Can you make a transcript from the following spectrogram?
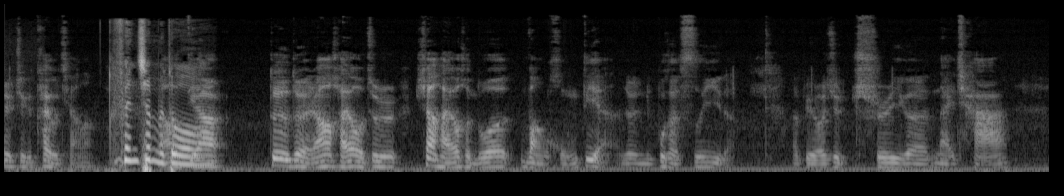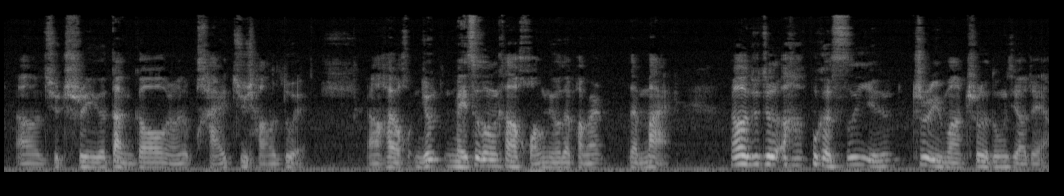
这这个太有钱了。分这么多第二，对对对，然后还有就是上海有很多网红店，就是不可思议的，呃，比如去吃一个奶茶，然后去吃一个蛋糕，然后就排巨长的队，然后还有你就每次都能看到黄牛在旁边在卖，然后就觉得啊不可思议，至于吗？吃个东西要这样？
